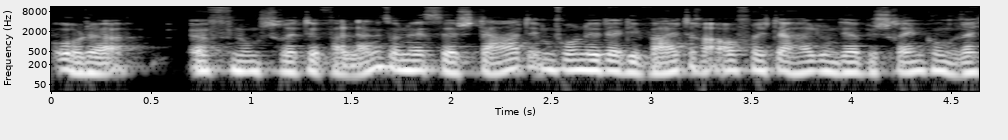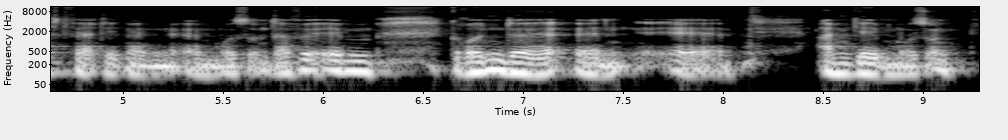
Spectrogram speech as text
oder Öffnungsschritte verlangt, sondern es ist der Staat im Grunde, der die weitere Aufrechterhaltung der Beschränkung rechtfertigen äh, muss und dafür eben Gründe äh, äh, angeben muss. Und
